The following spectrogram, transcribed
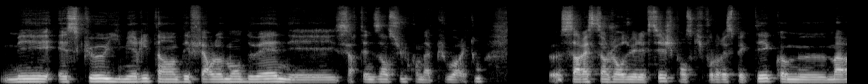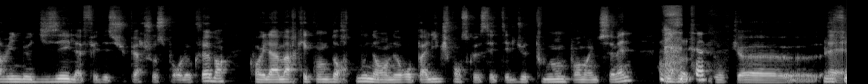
Mais est-ce qu'il mérite un déferlement de haine et certaines insultes qu'on a pu voir et tout? Euh, ça reste un joueur du LFC, je pense qu'il faut le respecter. Comme euh, Marvin le disait, il a fait des super choses pour le club. Hein. Quand il a marqué contre Dortmund en Europa League, je pense que c'était le dieu de tout le monde pendant une semaine. Donc, euh, eh,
